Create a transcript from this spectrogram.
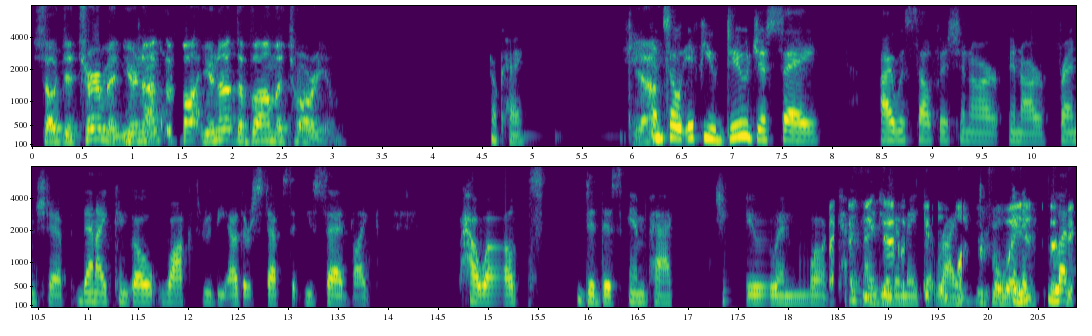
so determine you're not the you're not the vomitorium Okay. Yeah And so if you do just say, I was selfish in our in our friendship, then I can go walk through the other steps that you said, like how else did this impact you and what I- I can I, do to make it right? wonderful way And to if, do let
